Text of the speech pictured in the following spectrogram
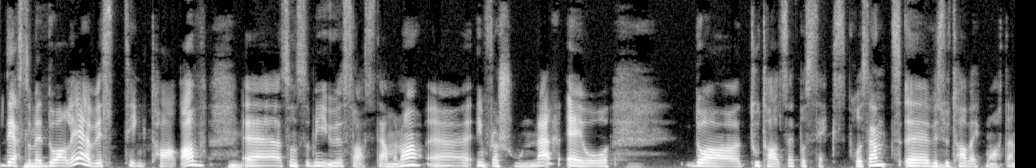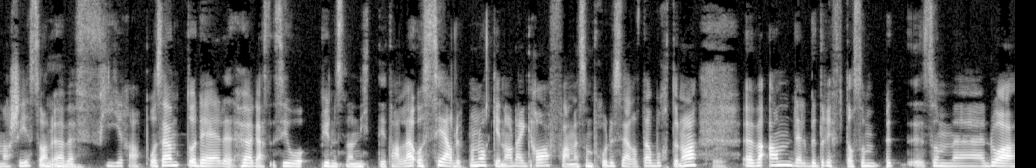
Det som er dårlig, er hvis ting tar av. Eh, sånn som i USAs termer nå. Eh, inflasjonen der er jo da totalt sett på 6 eh, Hvis du tar vekk mat og energi, så er den over 4% og det er det høyeste siden begynnelsen av 90-tallet. Og ser du på noen av de grafene som produseres der borte nå, over andel bedrifter som, som eh, da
